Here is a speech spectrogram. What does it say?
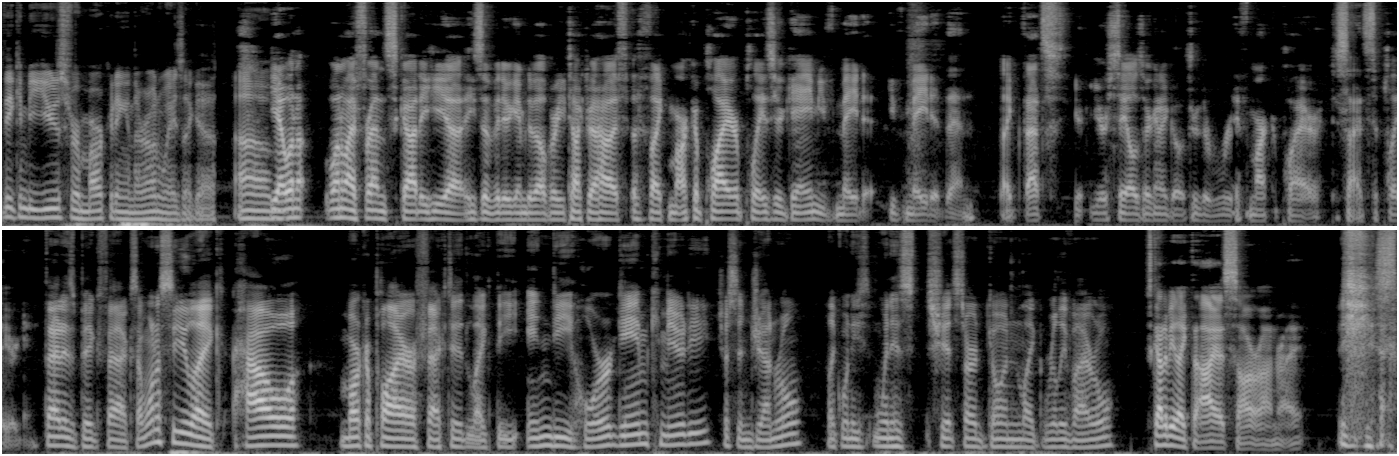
they can be used for marketing in their own ways, I guess. Um, yeah, one of, one of my friends, Scotty, he uh, he's a video game developer. He talked about how if, if like Markiplier plays your game, you've made it. You've made it. Then like that's your, your sales are gonna go through the roof if Markiplier decides to play your game. That is big facts. I want to see like how Markiplier affected like the indie horror game community just in general. Like when he when his shit started going like really viral. It's got to be like the Eye of Sauron, right? yeah. S-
